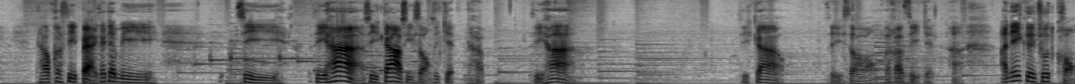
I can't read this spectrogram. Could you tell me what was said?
4นะครับก็48 ก็จะมี 4 45 49 42 47 นะครับ 45 49 42 แล้วก็47อ่าอันนี้คือชุดของ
